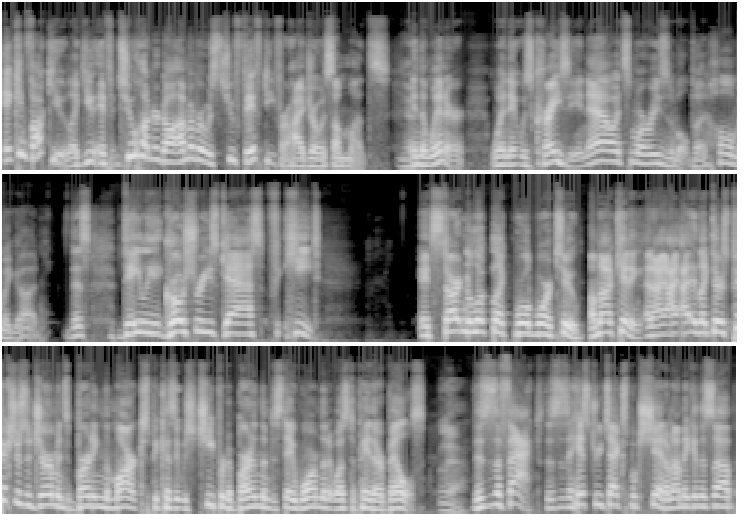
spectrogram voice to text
it can fuck you. Like you, if two hundred dollars. I remember it was two fifty for hydro in some months in the winter when it was crazy, and now it's more reasonable. But oh my god, this daily groceries, gas, f- heat. It's starting to look like World War II. I'm not kidding. And I, I, I like there's pictures of Germans burning the marks because it was cheaper to burn them to stay warm than it was to pay their bills. Yeah. This is a fact. This is a history textbook shit. I'm not making this up.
